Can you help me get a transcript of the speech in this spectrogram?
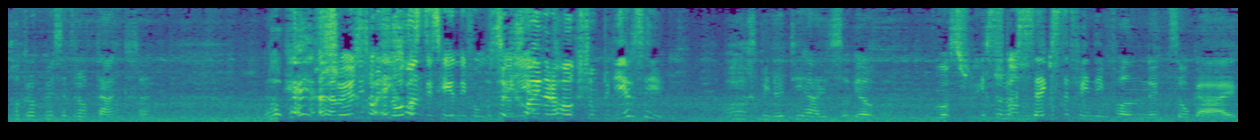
ich habe gerade daran denken. Okay, ähm, Schön, ich so, ich froh, kann- dass dein Hirn so, ich funktioniert. kann in einer halben Stunde bei dir sein. Oh, ich bin nicht hier. Ich so, ja, Was ich schreibst so du dann? Sechste finde ich im Fall nicht so geil.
